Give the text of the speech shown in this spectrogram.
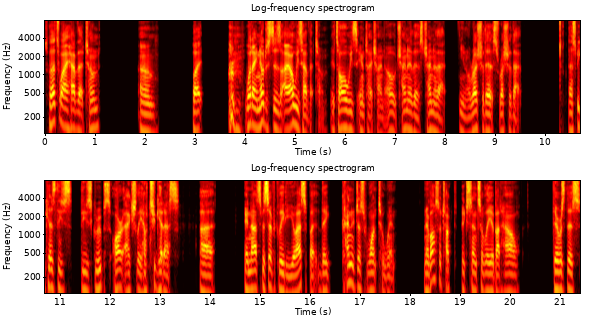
So that's why I have that tone. Um, but what I noticed is I always have that tone. It's always anti-China. Oh, China this, China that. You know, Russia this, Russia that. That's because these these groups are actually out to get us, uh, and not specifically the U.S., but they kind of just want to win. And I've also talked extensively about how there was this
